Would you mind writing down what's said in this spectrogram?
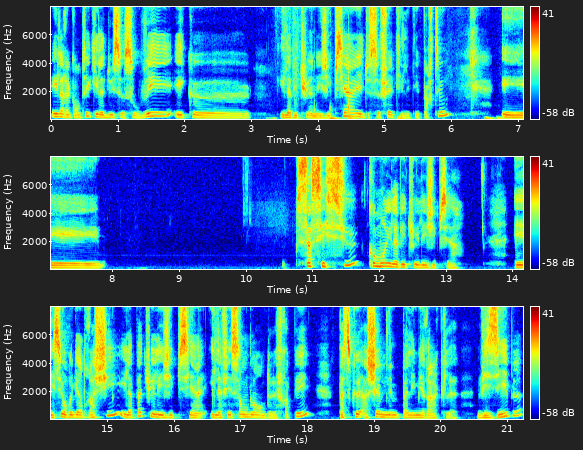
et il a raconté qu'il a dû se sauver et que il avait tué un Égyptien et de ce fait il était partout. Et ça s'est su comment il avait tué l'Égyptien. Et si on regarde Rachi, il n'a pas tué l'Égyptien, il a fait semblant de le frapper parce que Hachem n'aime pas les miracles visibles,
